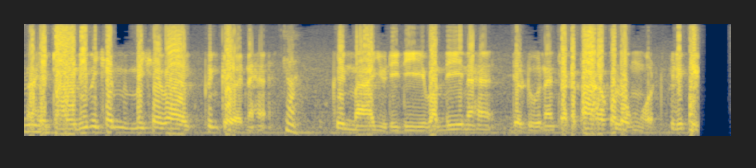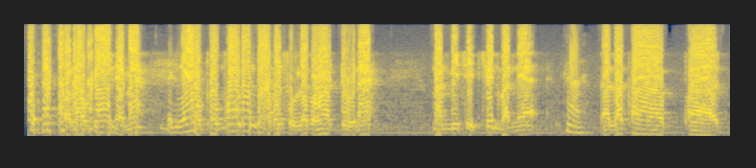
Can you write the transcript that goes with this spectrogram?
มเหตุการณ์วันนี้ไม่ใช่ไม่ใช่ว่าเพิ่งเกิดนะฮะค่ะขึ้นมาอยู่ดีๆ วันนี้นะฮะ เดี๋ยวดูนะจาการ์ตาเขาก็ลงหมดฟิลิปปินส์พอเราขึ้นเห็นไหมเป็นไงผมผมพูดตั้งแต่วันศุกร์แล้วบอกว่าดูนะ มันมีสิทธิ์ขึ้นวันเนี้ยค่ะแล้วพอพอพอเ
